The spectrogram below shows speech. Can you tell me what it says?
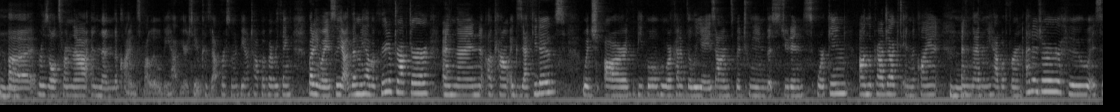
Mhm. uh, results from that, and then the clients probably will be happier too because that person would be on top of everything. But anyway, so yeah, then we have a creative director and then account executives, which are the people who are kind of the liaisons between the students working on the project and the client. Mhm. And then we have a firm editor who is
